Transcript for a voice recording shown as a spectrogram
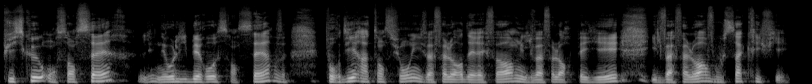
puisqu'on s'en sert, les néolibéraux s'en servent, pour dire attention, il va falloir des réformes, il va falloir payer, il va falloir vous sacrifier. Et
